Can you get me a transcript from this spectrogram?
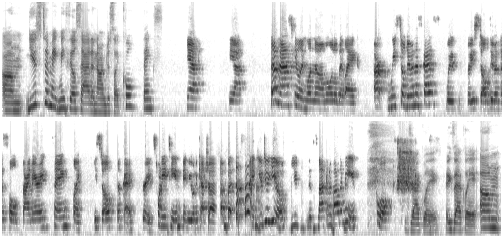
um, used to make me feel sad. And now I'm just like, cool, thanks. Yeah. Yeah. That masculine one, though, I'm a little bit like, are we still doing this, guys? We we still doing this whole binary thing? Like, you still okay? Great. It's 2018. Maybe you want to catch up, but that's fine. You do you. You. It's not going to bother me. Cool. Exactly. Exactly. Um.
